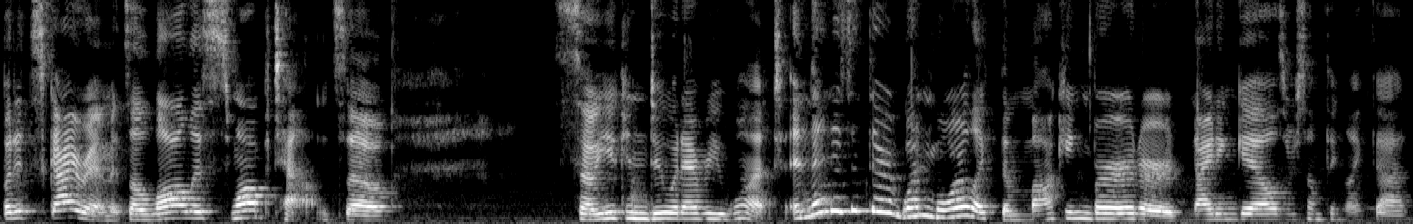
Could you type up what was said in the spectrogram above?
But it's Skyrim. It's a lawless swamp town. So so you can do whatever you want. And then isn't there one more like the mockingbird or nightingales or something like that?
